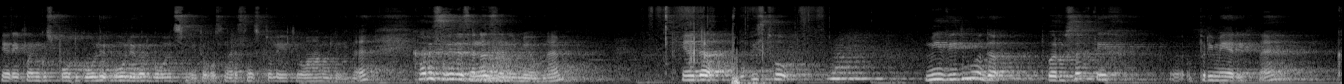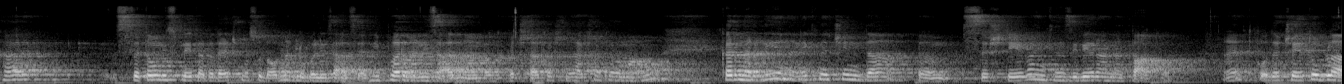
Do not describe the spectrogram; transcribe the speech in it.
je rekel en gospod Oliver Goldsmith v 18. stoletju v Angliji. Ne. Kar je seveda za nas zanimiv, ne, je, da v bistvu mi vidimo, da v vseh teh eh, primerih, ne, kar svetovni splet, da rečemo sodobna globalizacija, ni prva, ni zadnja, ampak pač takšna, ki jo imamo, kar naredi na nek način, da um, se števa, intenzivira napako. Tako da, če je to bila,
